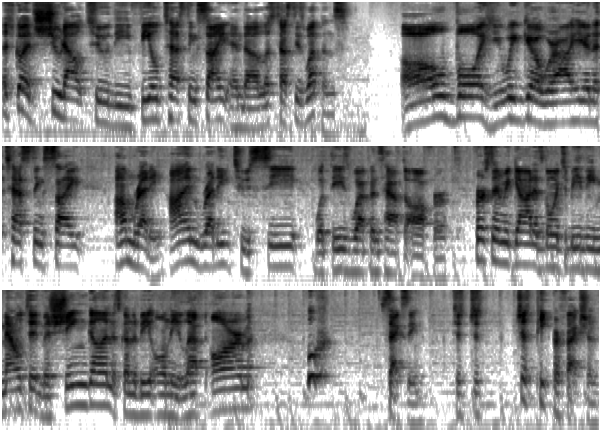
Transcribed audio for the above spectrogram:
let's go ahead and shoot out to the field testing site and uh, let's test these weapons. Oh boy, here we go. We're out here in the testing site. I'm ready. I'm ready to see what these weapons have to offer. First thing we got is going to be the mounted machine gun. It's going to be on the left arm. Whew, sexy. Just, just, just peak perfection.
